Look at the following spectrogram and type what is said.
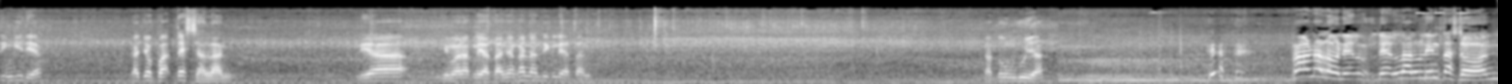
tinggi dia. Kita coba tes jalan. Dia gimana kelihatannya? Kan nanti kelihatan. Kita tunggu ya. Mana lo, lalu lintas don.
